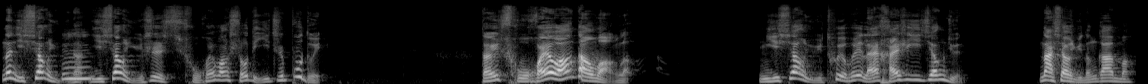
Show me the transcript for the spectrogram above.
那你项羽呢？你项羽是楚怀王手底一支部队，等于楚怀王当王了。你项羽退回来还是一将军，那项羽能干吗？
